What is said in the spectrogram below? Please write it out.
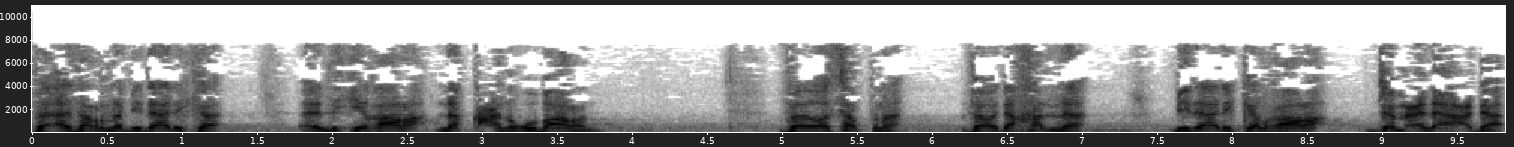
فأثرن بذلك الإغارة نقعا غبارا. فوسطنا فدخلنا بذلك الغارة جمع الأعداء.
